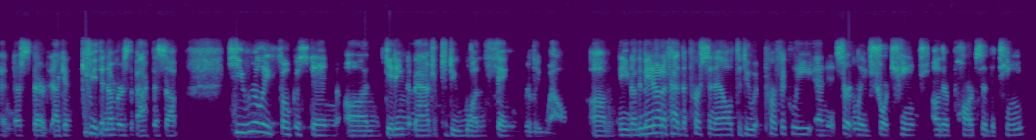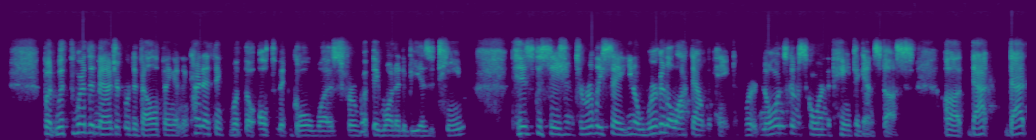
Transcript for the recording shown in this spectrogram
and there's there, I can give you the numbers to back this up. He really focused in on getting the Magic to do one thing really well. Um, you know, they may not have had the personnel to do it perfectly, and it certainly shortchanged other parts of the team. But with where the Magic were developing, and kind of think what the ultimate goal was for what they wanted to be as a team, his decision to really say, you know, we're going to lock down the paint. We're, no one's going to score in the paint against us. Uh, that that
